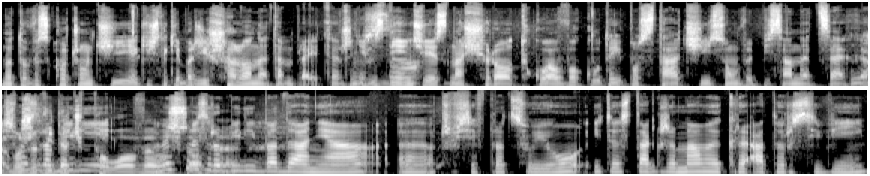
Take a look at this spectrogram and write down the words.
no to wyskoczą ci jakieś takie bardziej szalone template, że nie wiem, zdjęcie jest na środku, a wokół tej postaci są wypisane cechy, albo że widać połowę myśmy osoby. zrobili badania, e, oczywiście w Pracuju, i to jest tak, że mamy kreator CV,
